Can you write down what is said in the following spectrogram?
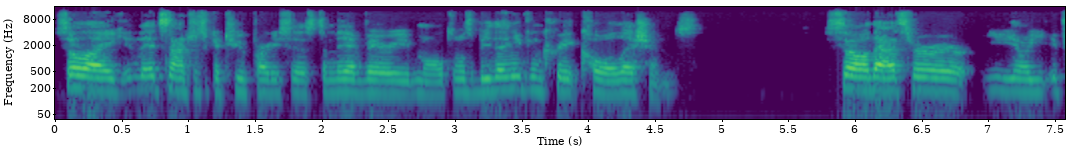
So like it's not just like a two party system. They have very multiples, but then you can create coalitions. So that's where you know if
